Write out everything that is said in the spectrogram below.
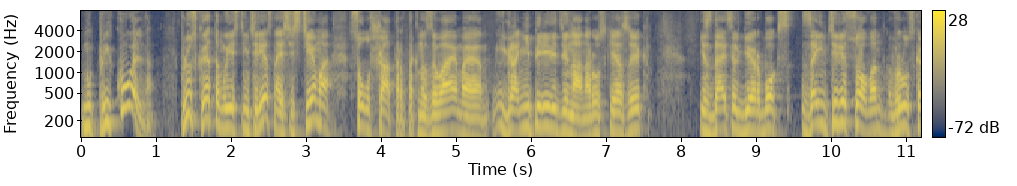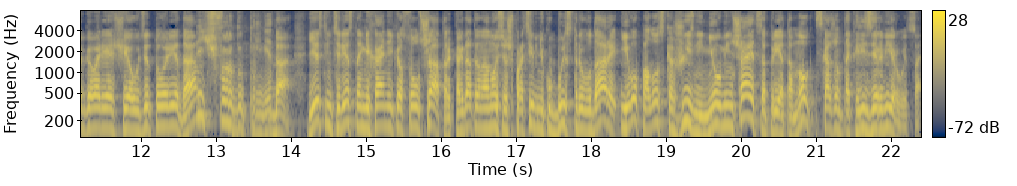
ну прикольно. Плюс к этому есть интересная система Soul Shatter, так называемая. Игра не переведена на русский язык. Издатель Gearbox заинтересован в русскоговорящей аудитории, да? Пичфорду привет. Да, есть интересная механика Soul Shatter, когда ты наносишь противнику быстрые удары, его полоска жизни не уменьшается при этом, но, скажем так, резервируется.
